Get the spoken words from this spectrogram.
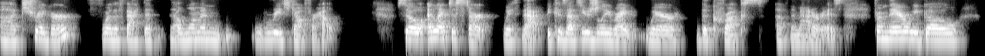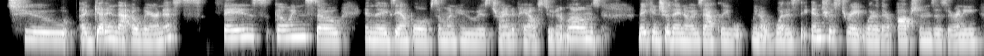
a trigger for the fact that a woman reached out for help. So I like to start with that because that's usually right where the crux of the matter is. From there, we go to uh, getting that awareness phase going. So, in the example of someone who is trying to pay off student loans, making sure they know exactly, you know, what is the interest rate, what are their options, is there any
